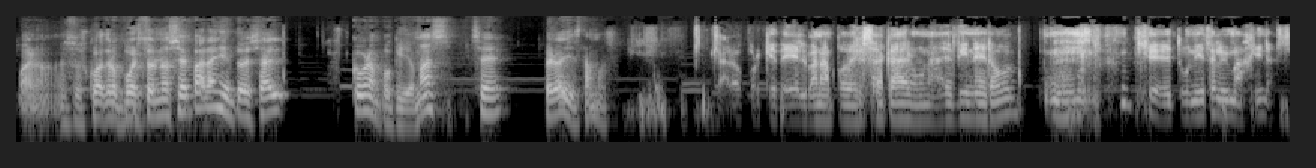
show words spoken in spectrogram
bueno, esos cuatro puestos nos separan y entonces él cobra un poquillo más. Sí, pero ahí estamos. Claro, porque de él van a poder sacar una de dinero que tú ni te lo imaginas.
